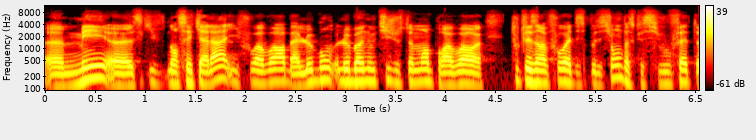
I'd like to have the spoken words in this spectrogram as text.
euh, mais ce qui, dans ces cas-là, il faut avoir bah, le bon le bon outil justement pour avoir toutes les infos à disposition parce que si vous faites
